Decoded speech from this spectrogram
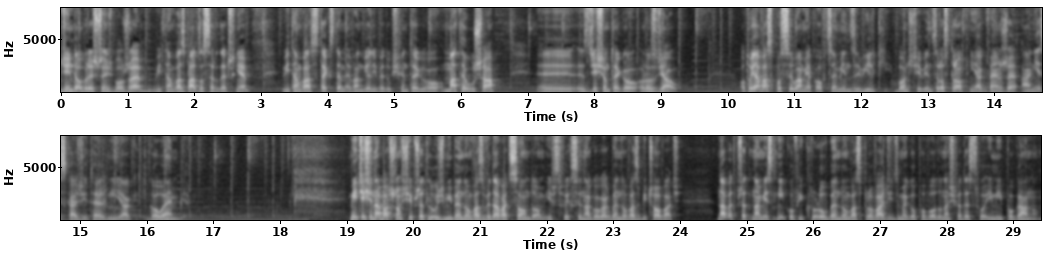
Dzień dobry, szczęść Boże. Witam Was bardzo serdecznie. Witam Was tekstem Ewangelii według świętego Mateusza yy, z 10 rozdziału. Oto ja Was posyłam jak owce między wilki. Bądźcie więc roztropni jak węże, a nieskazitelni jak gołębie. Miejcie się na baczności przed ludźmi, będą Was wydawać sądom i w swych synagogach będą Was biczować. Nawet przed namiestników i królów będą Was prowadzić z mego powodu na świadectwo im i poganom.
